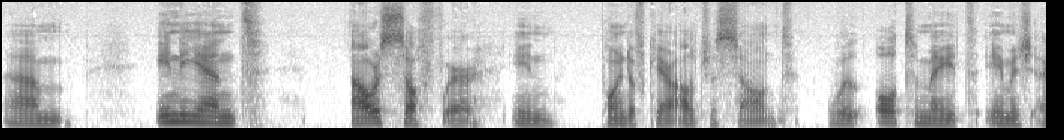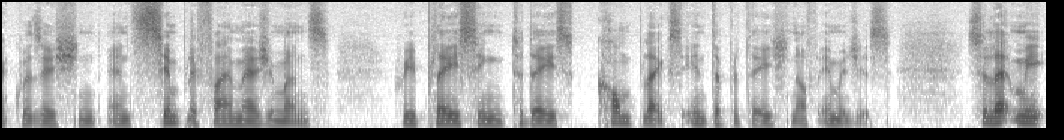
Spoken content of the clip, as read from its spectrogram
Um, in the end, our software in point of care ultrasound will automate image acquisition and simplify measurements, replacing today's complex interpretation of images. So let me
